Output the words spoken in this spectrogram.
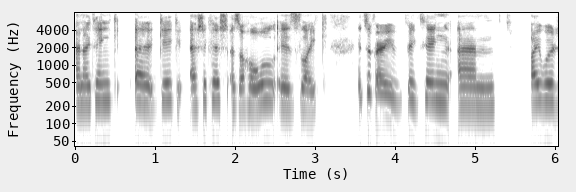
and I think uh, gig etiquette as a whole is like it's a very big thing. Um, I would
